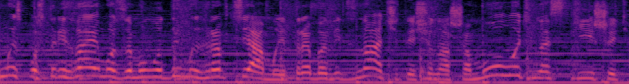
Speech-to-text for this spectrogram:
ми спостерігаємо за молодими гравцями. і Треба відзначити, що наша молодь нас тішить.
